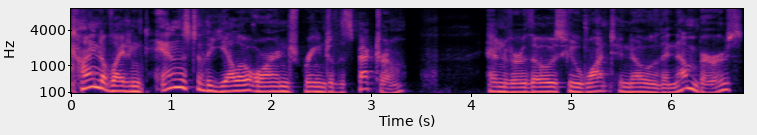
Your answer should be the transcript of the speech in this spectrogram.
kind of lighting tends to the yellow orange range of the spectrum. And for those who want to know the numbers,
